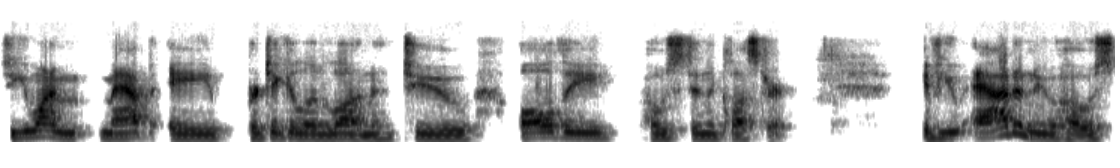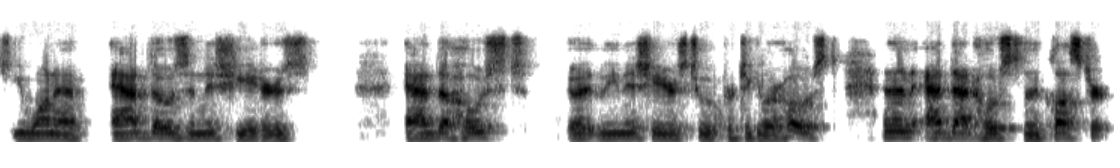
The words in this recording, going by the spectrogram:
So you want to map a particular LUN to all the hosts in the cluster. If you add a new host, you want to add those initiators, add the host uh, the initiators to a particular host, and then add that host to the cluster.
